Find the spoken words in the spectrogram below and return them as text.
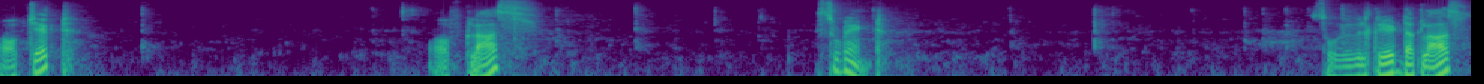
object of class student. So we will create the class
